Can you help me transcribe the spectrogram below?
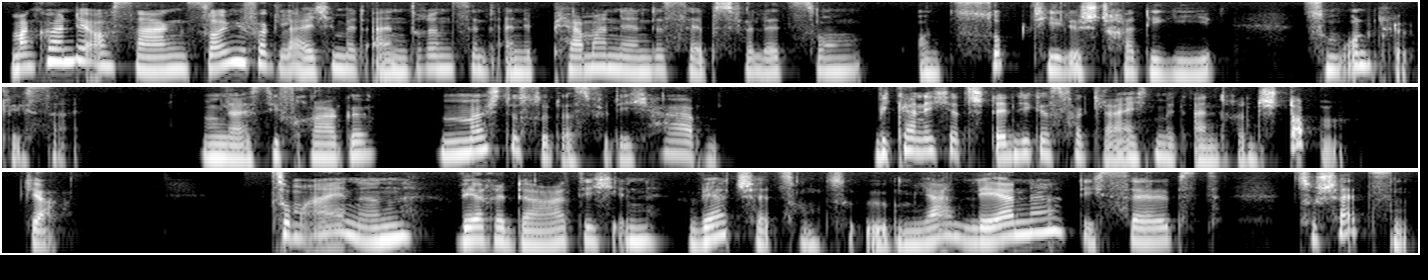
Man könnte auch sagen, solche Vergleiche mit anderen sind eine permanente Selbstverletzung und subtile Strategie, zum Unglücklichsein. Und da ist die Frage, möchtest du das für dich haben? Wie kann ich jetzt ständiges Vergleichen mit anderen stoppen? Ja, zum einen wäre da, dich in Wertschätzung zu üben. Ja, lerne dich selbst zu schätzen.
